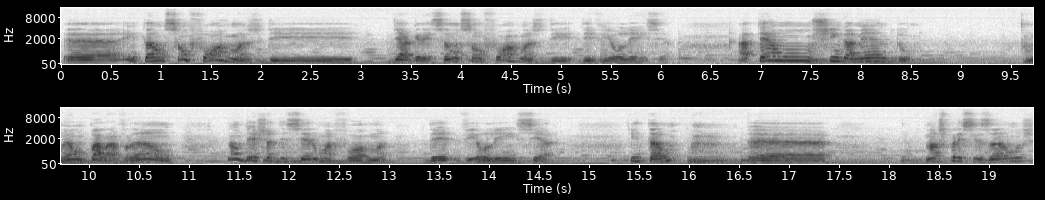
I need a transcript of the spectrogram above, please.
É, então, são formas de, de agressão, são formas de, de violência. Até um xingamento não é um palavrão, não deixa de ser uma forma de violência. Então, é, nós precisamos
